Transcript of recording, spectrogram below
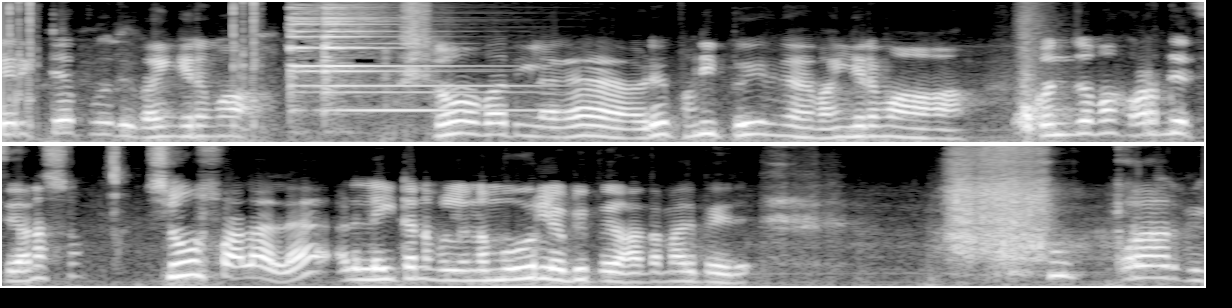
ஏறிக்கிட்டே போகுது பயங்கரமாக ஸ்னோ பாத்தீங்களாங்க அப்படியே பனி போயிருங்க பயங்கரமா. கொஞ்சமா குறைஞ்சிருச்சு. ஆனா ஸ்னோ ஃபாலாக இல்லை. அது லைட்டாக நம்மளுக்கு நம்ம ஊர்ல எப்படி போய் அந்த மாதிரி போயிடுது சூப்பரா இருக்கு.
